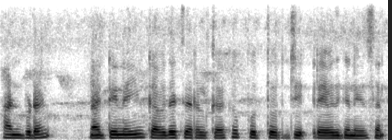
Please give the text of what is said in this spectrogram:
அன்புடன் நட்டினையின் கவிதை சேரலுக்காக புத்தூர் ஜி. ரேவதி கணேசன்.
